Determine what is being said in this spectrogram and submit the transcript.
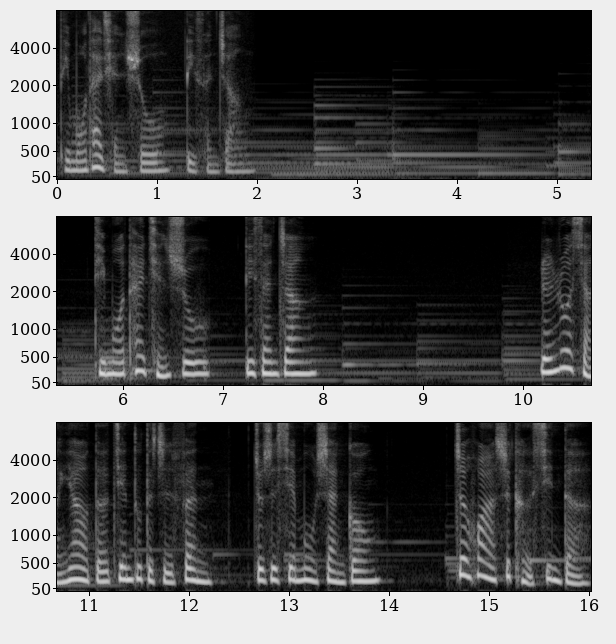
提摩太前书第三章。提摩太前书第三章。人若想要得监督的职分，就是羡慕善功。这话是可信的。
